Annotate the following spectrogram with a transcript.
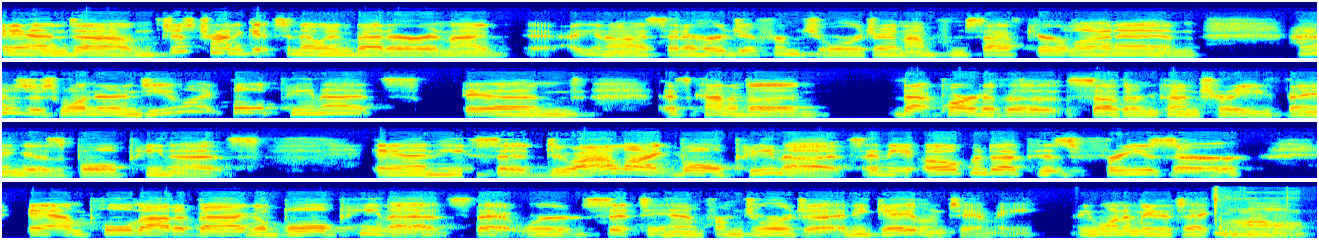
And um, just trying to get to know him better. And I, you know, I said, I heard you're from Georgia and I'm from South Carolina. And I was just wondering, do you like boiled peanuts? And it's kind of a, that part of the Southern country thing is boiled peanuts and he said, Do I like boiled peanuts? And he opened up his freezer and pulled out a bag of boiled peanuts that were sent to him from Georgia and he gave them to me. He wanted me to take them oh. home.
